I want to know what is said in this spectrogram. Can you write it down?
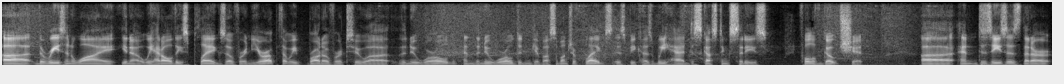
uh, the reason why, you know, we had all these plagues over in Europe that we brought over to uh, the New World, and the New World didn't give us a bunch of plagues, is because we had disgusting cities full of goat shit uh, and diseases that are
